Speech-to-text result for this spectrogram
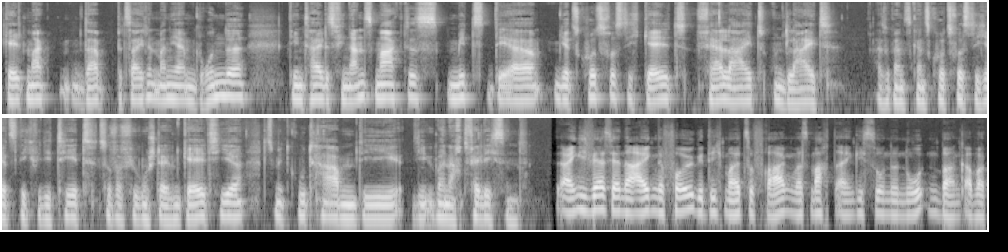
Geldmarkt, da bezeichnet man ja im Grunde den Teil des Finanzmarktes mit, der jetzt kurzfristig Geld verleiht und leiht. Also ganz, ganz kurzfristig jetzt Liquidität zur Verfügung stellt und Geld hier mit Guthaben, die, die über Nacht fällig sind. Eigentlich wäre es ja eine eigene Folge, dich mal zu fragen, was macht eigentlich so eine Notenbank? Aber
